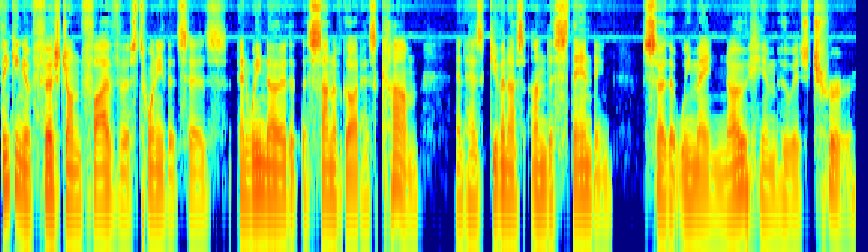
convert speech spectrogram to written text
thinking of 1 John 5, verse 20, that says, And we know that the Son of God has come and has given us understanding so that we may know him who is true,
